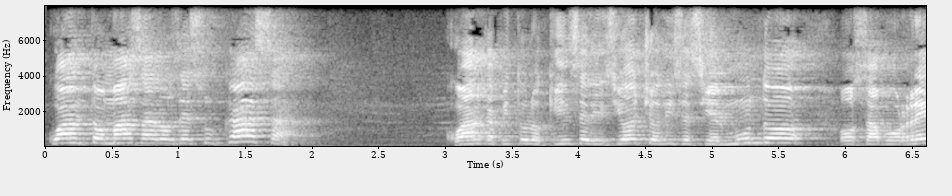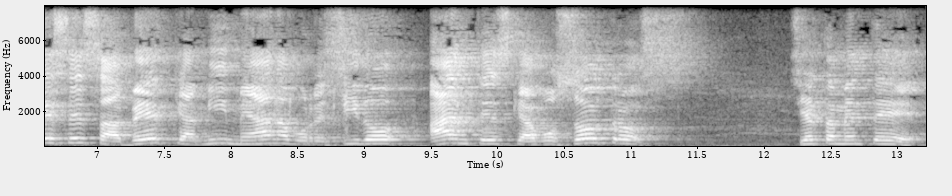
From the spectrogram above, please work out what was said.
¿cuánto más a los de su casa? Juan capítulo 15, 18 dice, si el mundo os aborrece, sabed que a mí me han aborrecido antes que a vosotros. Ciertamente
